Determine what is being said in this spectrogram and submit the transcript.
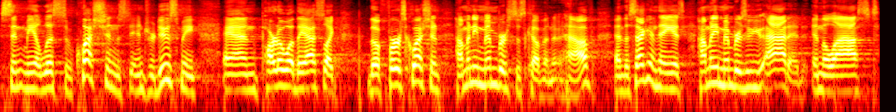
sent me a list of questions to introduce me. And part of what they asked, like, the first question, how many members does Covenant have? And the second thing is, how many members have you added in the last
